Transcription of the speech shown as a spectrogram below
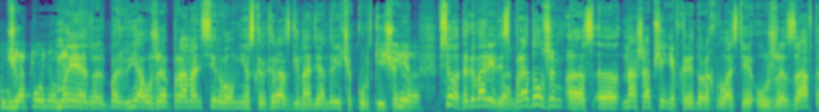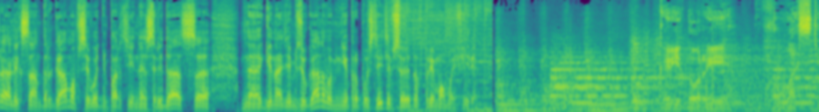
Я понял. Мы, я, понял. я уже проанонсировал несколько раз Геннадия Андреевича, куртки еще Все. нет. Все, договорились. Ладно. Продолжим э, с, э, наше общение в коридорах власти уже завтра. Александр Гамов. Сегодня партийная среда с э, Геннадием Зюгановым. Не пропустите все это в прямом эфире. Коридоры власти.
